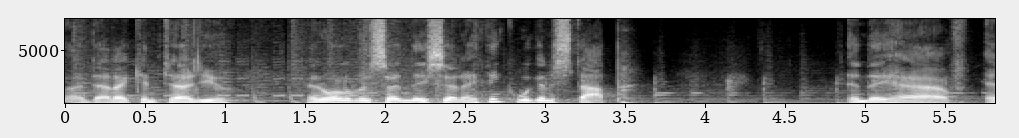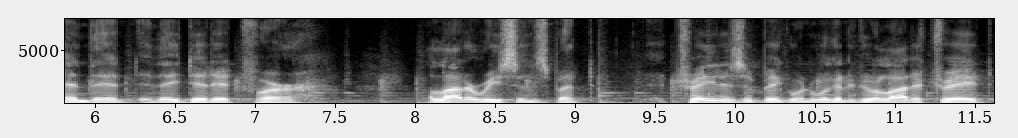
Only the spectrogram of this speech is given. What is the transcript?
Uh, That I can tell you. And all of a sudden they said, I think we're going to stop. And they have. And they, they did it for a lot of reasons, but trade is a big one. We're going to do a lot of trade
